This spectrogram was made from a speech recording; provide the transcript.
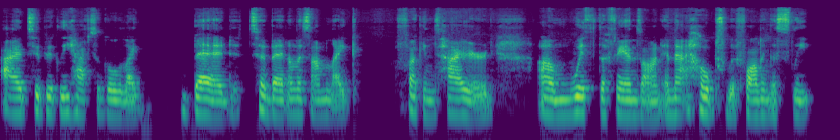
I typically have to go like bed to bed unless I'm like fucking tired um, with the fans on, and that helps with falling asleep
